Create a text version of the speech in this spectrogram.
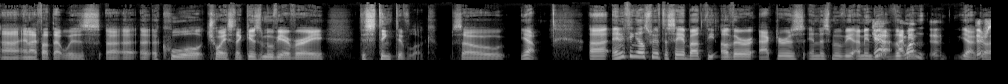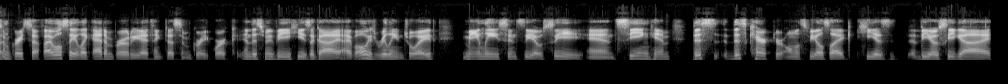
Uh, and I thought that was a, a, a cool choice that gives the movie a very distinctive look. So yeah. Uh, anything else we have to say about the other actors in this movie? I mean, the, Yeah, the I one, mean, uh, yeah, There's some great stuff. I will say, like Adam Brody, I think does some great work in this movie. He's a guy I've always really enjoyed, mainly since the OC. And seeing him, this this character almost feels like he is the OC guy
